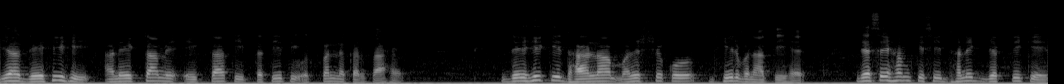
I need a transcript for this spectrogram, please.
यह देही ही अनेकता में एकता की प्रतीति उत्पन्न करता है। देही की धारणा मनुष्य को धीर बनाती है। जैसे हम किसी धनिक व्यक्ति के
